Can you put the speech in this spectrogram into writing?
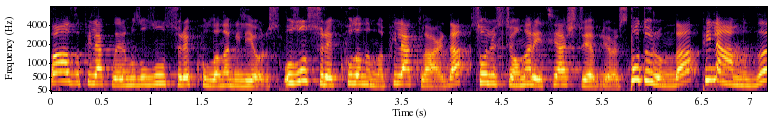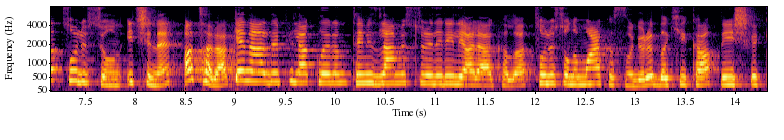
Bazı plaklarımızı uzun süre kullanabiliyoruz. Uzun süre kullanımlı plaklarda solüsyonlara ihtiyaç duyabiliyoruz. Bu durumda plağımızı solüsyonun içine atarak genelde plakların temizlenme süreleriyle alakalı solüsyonun markasına göre dakika değişiklik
